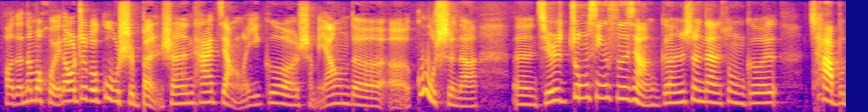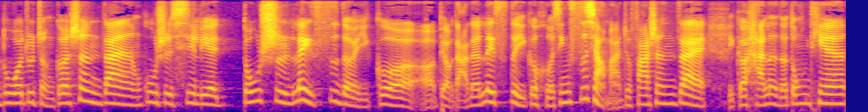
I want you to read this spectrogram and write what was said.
好的，那么回到这个故事本身，它讲了一个什么样的呃故事呢？嗯，其实中心思想跟《圣诞颂歌》。差不多，就整个圣诞故事系列都是类似的一个呃表达的类似的一个核心思想嘛，就发生在一个寒冷的冬天，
